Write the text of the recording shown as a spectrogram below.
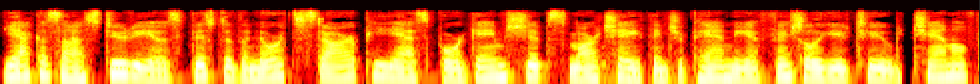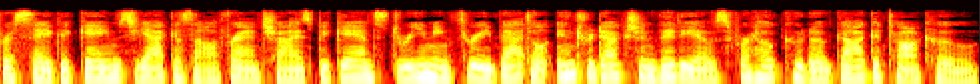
Yakuza Studios Fist of the North Star PS4 game ships March 8 in Japan. The official YouTube channel for Sega Games Yakuza franchise began streaming three battle introduction videos for Hokuto ga Gotoku,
